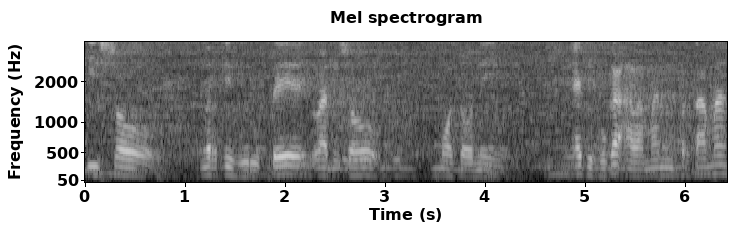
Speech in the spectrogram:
iso ngerti hurufe lan iso macane. Eh dibuka halaman pertama.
